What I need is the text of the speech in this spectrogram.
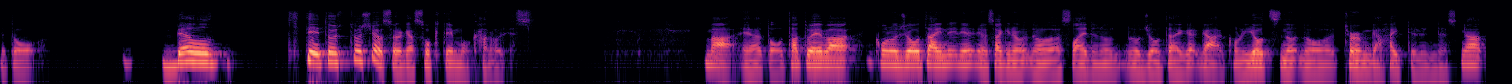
えっと、ベル規定としてはそれが測定も可能です。まあ、えっと、例えば、この状態に、ね、さっきののスライドのの状態が、この4つのの term が入ってるんですが、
